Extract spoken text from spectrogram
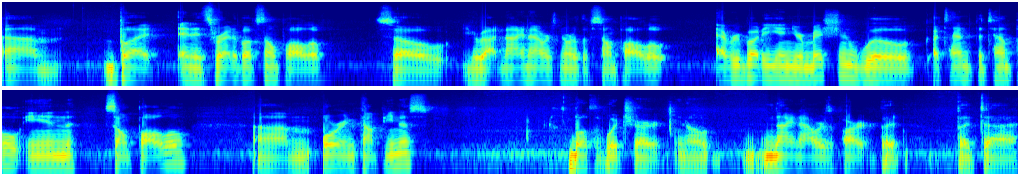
Um, but and it's right above São Paulo, so you're about nine hours north of São Paulo. Everybody in your mission will attend the temple in São Paulo um, or in Campinas, both of which are you know nine hours apart. But but uh,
